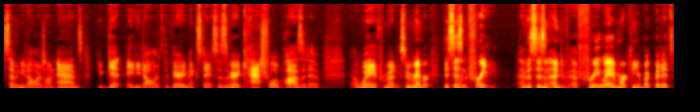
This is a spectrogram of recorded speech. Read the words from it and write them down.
$70 on ads, you get $80 the very next day. So this is a very cash flow positive uh, way of promoting. So remember, this isn't free. And this isn't a, a free way of marketing your book, but it's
